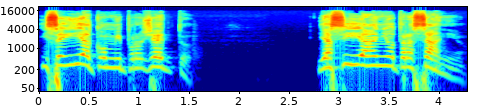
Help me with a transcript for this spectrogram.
Y seguía con mi proyecto. Y así año tras año.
